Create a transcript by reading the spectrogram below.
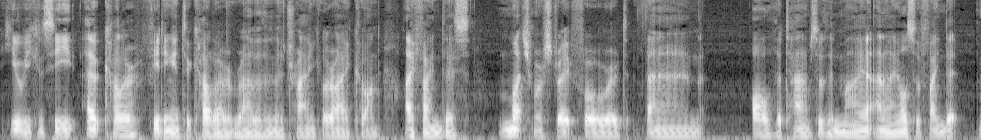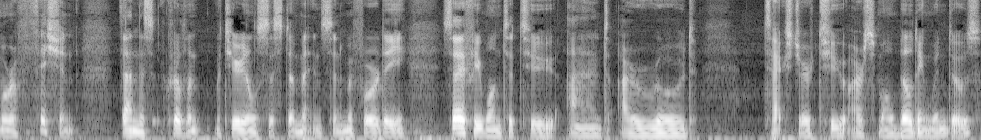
here we can see out color feeding into color rather than the triangular icon. I find this much more straightforward than all the tabs within Maya, and I also find it more efficient than this equivalent material system in Cinema 4D. Say if we wanted to add our road texture to our small building windows,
